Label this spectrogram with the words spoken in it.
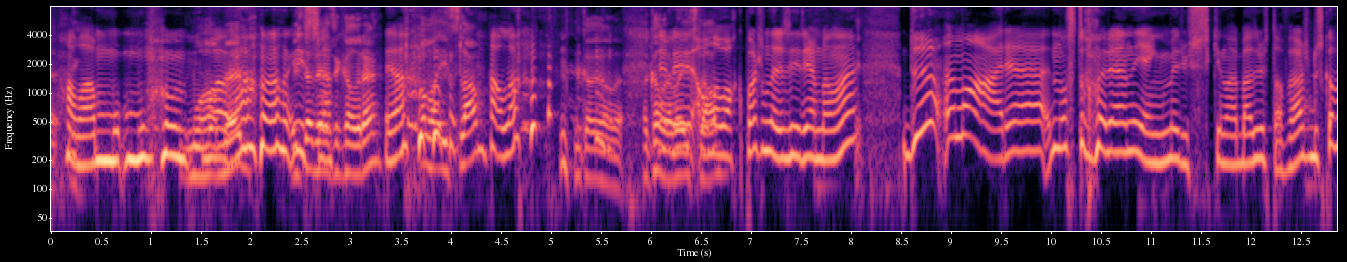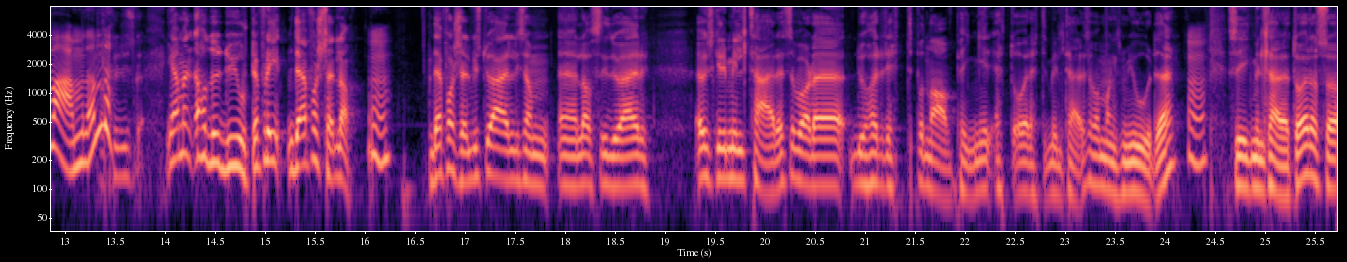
eh, Halla mo, mo, Mohammed, hvis det er det jeg skal kalle det. Ja. Halla islam. Halla. Kaller Eller? Islam? Allah akbar, som dere sier i hjemlandet. Du, nå, er, det- nå står det en gjeng med ruskenarbeidere utafor her, så du skal være med dem, du. Ja, men hadde du gjort det? Fordi det er forskjell, da. Mm. Det er forskjell hvis du er liksom eh, La oss si du er Jeg husker i militæret så var det Du har rett på Nav-penger ett år etter militæret. Så det var mange som gjorde det. Mm. Så gikk militæret et år, og så,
